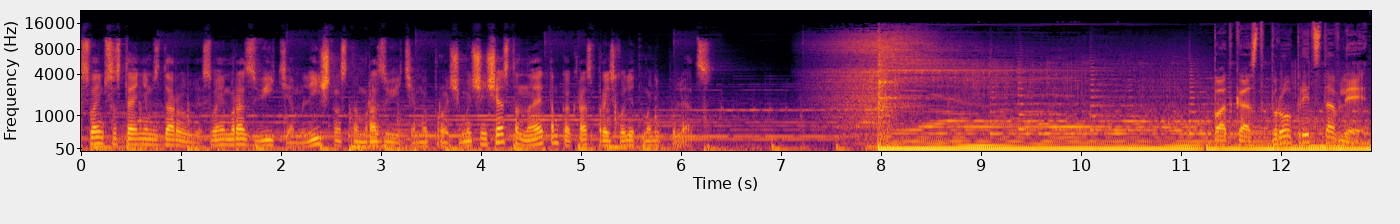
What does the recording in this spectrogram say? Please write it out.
своим состоянием здоровья, своим развитием, личностным развитием и прочим. Очень часто на этом как раз происходит манипуляция. Подкаст ПРО представляет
